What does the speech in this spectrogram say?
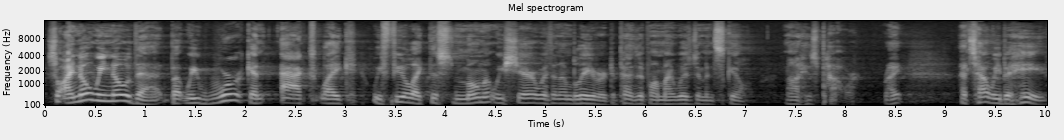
So I know we know that, but we work and act like we feel like this moment we share with an unbeliever depends upon my wisdom and skill, not his power, right? That's how we behave.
